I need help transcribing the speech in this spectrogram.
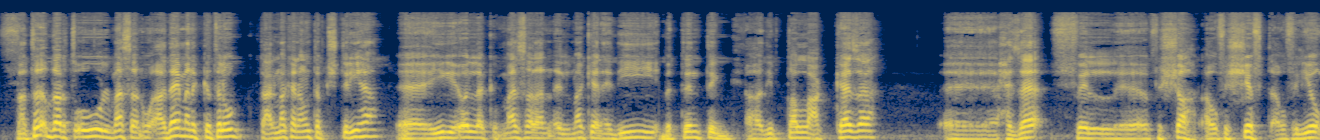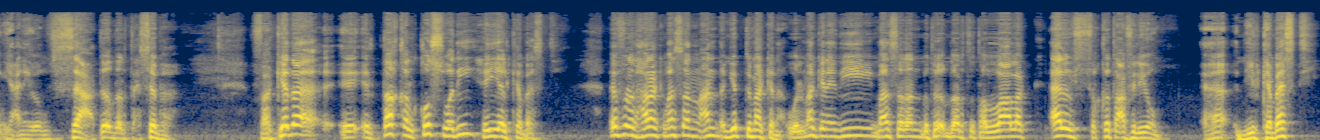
فتقدر تقول مثلا دايما الكتالوج بتاع المكنة وانت بتشتريها آه، يجي يقول لك مثلا المكنة دي بتنتج آه، دي بتطلع كذا آه، حذاء في في الشهر أو في ال shift أو في اليوم يعني أو في الساعة تقدر تحسبها. فكده آه، الطاقة القصوى دي هي ال capacity. افرض حضرتك مثلا عندك جبت مكنة والمكنة دي مثلا بتقدر تطلع لك 1000 قطعة في اليوم. آه، دي ال capacity.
